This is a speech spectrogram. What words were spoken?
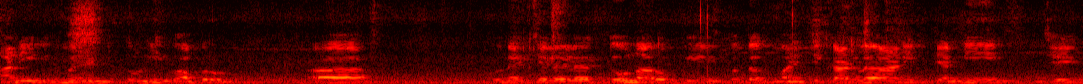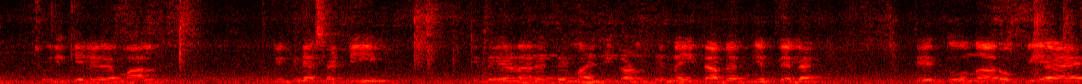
आणि ह्युमन दोन्ही वापरून गुन्हे केलेल्या दोन आरोपीबद्दल माहिती काढलं आणि त्यांनी जे चोरी केलेला माल विकण्यासाठी तिथे येणार आहे ते माहिती काढून त्यांनाही ताब्यात घेतलेलं आहे. ते दोन आरोपी आहे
